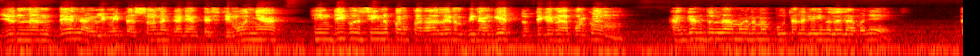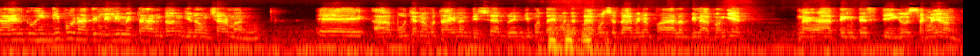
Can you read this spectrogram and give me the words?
yun lang din ang limitasyon ng kanyang testimonya, hindi kung sino pang pangalan ng binanggit doon taga Napolcom. Hanggang doon lamang naman po talaga yung nalalaman niya eh. Dahil kung hindi po natin lilimitahan doon, ginong chairman, eh, aabutin na po tayo ng Disyembre, hindi po tayo matatapos sa dami ng pangalan binabanggit ng ating testigo sa ngayon.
